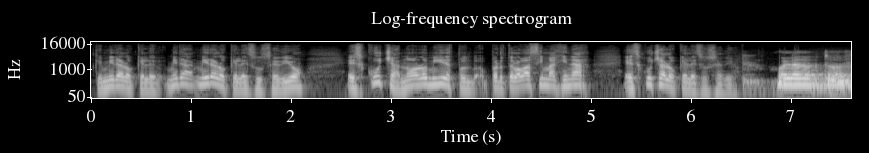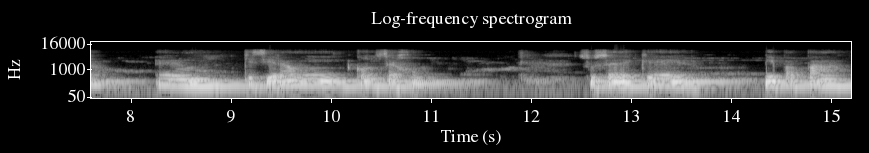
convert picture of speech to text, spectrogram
que mira lo que le, mira, mira lo que le sucedió. Escucha, no lo mires, pues, pero te lo vas a imaginar. Escucha lo que le sucedió. Hola doctor, em, quisiera un consejo. Sucede que mi papá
